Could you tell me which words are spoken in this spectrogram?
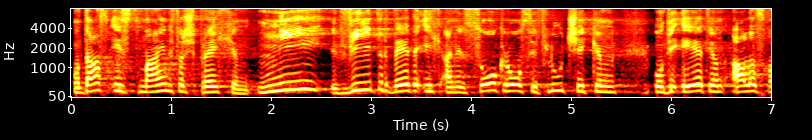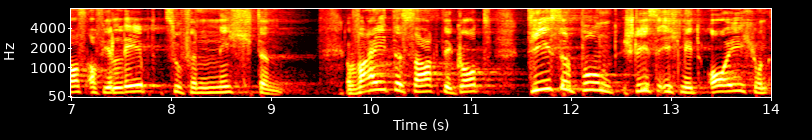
Und das ist mein Versprechen. Nie wieder werde ich eine so große Flut schicken und die Erde und alles, was auf ihr lebt, zu vernichten. Weiter sagte Gott, dieser Bund schließe ich mit euch und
